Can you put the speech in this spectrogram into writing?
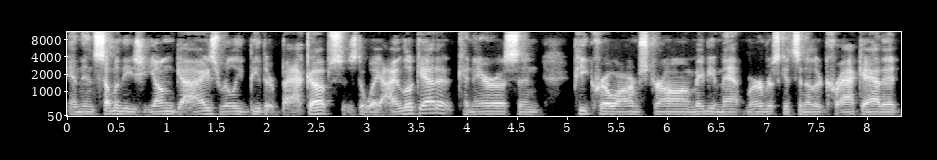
and then some of these young guys really be their backups, is the way I look at it. Canario and Pete Crow Armstrong, maybe Matt Mervis gets another crack at it.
